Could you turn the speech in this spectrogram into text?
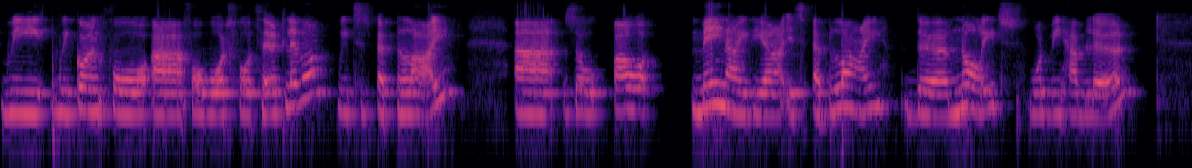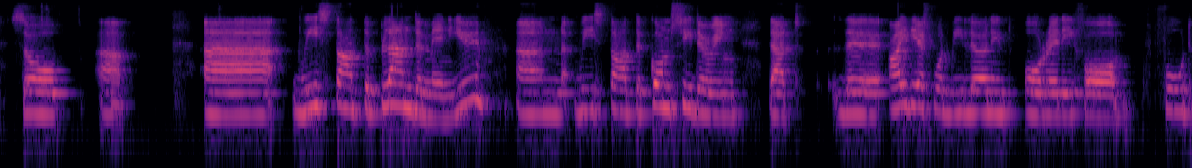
we we going for uh, forward for third level, which is apply. Uh, so our main idea is apply the knowledge what we have learned. So uh, we start to plan the menu and we start to considering that the ideas what we learned already for food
